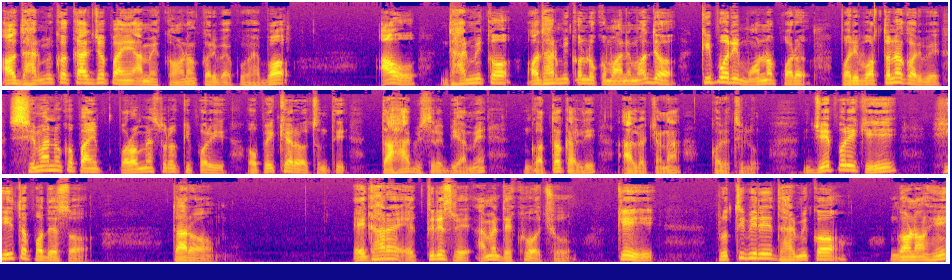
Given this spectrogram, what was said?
ଆଉ ଧାର୍ମିକ କାର୍ଯ୍ୟ ପାଇଁ ଆମେ କ'ଣ କରିବାକୁ ହେବ ଆଉ ଧାର୍ମିକ ଅଧାର୍ମିକ ଲୋକମାନେ ମଧ୍ୟ କିପରି ମନ ପରିବର୍ତ୍ତନ କରିବେ ସେମାନଙ୍କ ପାଇଁ ପରମେଶ୍ୱର କିପରି ଅପେକ୍ଷାରେ ଅଛନ୍ତି ତାହା ବିଷୟରେ ବି ଆମେ ଗତକାଲି ଆଲୋଚନା କରିଥିଲୁ। ଯେପରିକି ହିତ ପ୍ରଦେଶ ତାର ଏଗାର ଏକତିରିଶରେ ଆମେ ଦେଖୁଅଛୁ କି ପୃଥିବୀରେ ଧାର୍ମିକ ଗଣ ହିଁ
